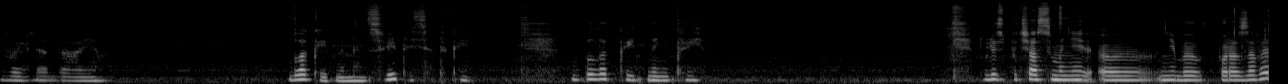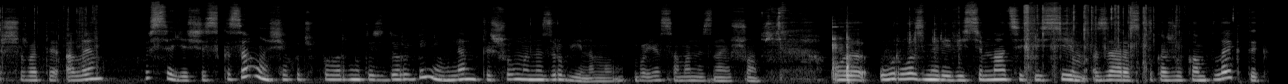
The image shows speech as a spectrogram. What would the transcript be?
виглядає. Блакитним він світиться такий. Блакитненький. Дивлюсь, по часу мені е, ніби пора завершувати, але все, я ще сказала, ще хочу повернутися до рубінів, глянути, що в мене з рубінами, бо я сама не знаю, що. Е, У розмірі 18,7 зараз покажу комплектик.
